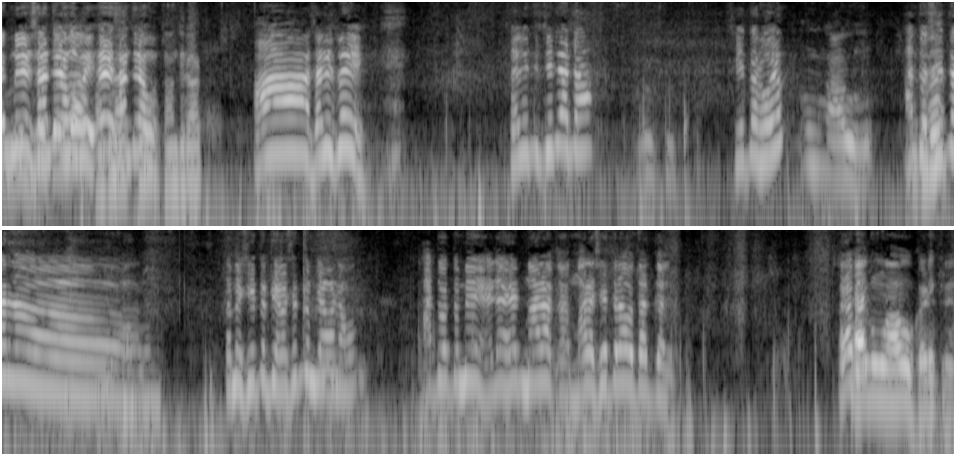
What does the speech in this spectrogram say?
એક મિનિટ શાંતિ રાખો ભાઈ. એ શાંતિ રાખો શાંતિ રાખ. હા શૈલેષભાઈ. શૈલેષ કેટલા હતા? શેતર હોય આવું. આ તો શેતર તમે શેતરથી હશે તમે જવાના હો. આ તો તમે હેડા હેડ મારા મારા શેતર આવો તાત્કાલિક. બરાબર? હું આવું ઘડીક હે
